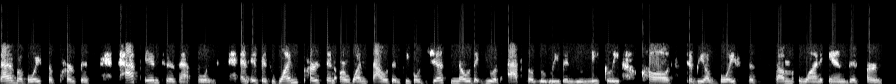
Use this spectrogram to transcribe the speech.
They have a voice of purpose. Tap into that voice. And if it's one person or 1,000 people, just know that you have absolutely been uniquely called to be a voice to someone in this earth.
